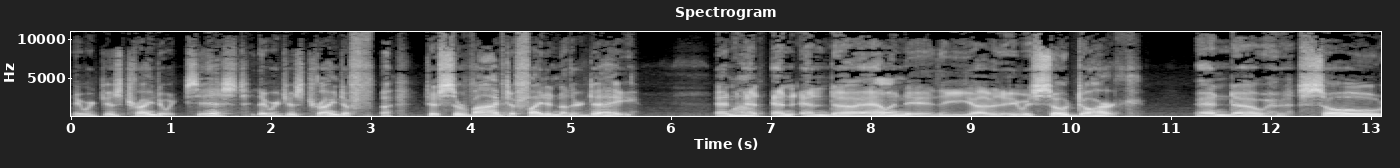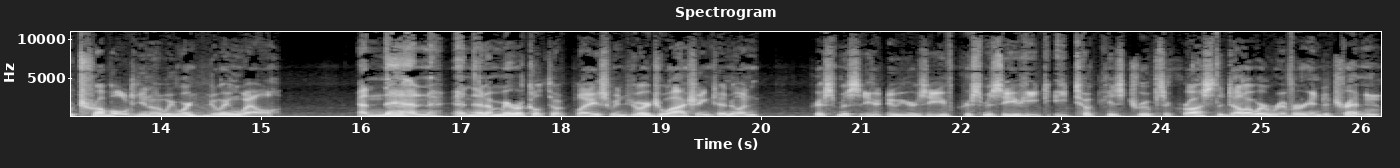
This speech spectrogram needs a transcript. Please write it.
they were just trying to exist. They were just trying to f- uh, to survive to fight another day. And wow. and and, and uh, Alan, the uh, it was so dark and uh, so troubled. You know, we weren't doing well. And then and then a miracle took place when George Washington on Christmas, New Year's Eve, Christmas Eve, he he took his troops across the Delaware River into Trenton,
